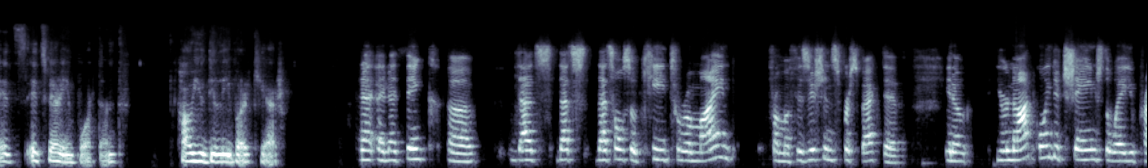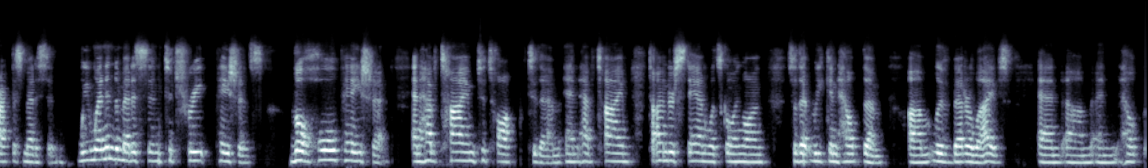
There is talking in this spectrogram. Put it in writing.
it's it's very important how you deliver care. And I, and I think uh, that's that's that's also key to remind from a physician's perspective you know you're not going to change the way you practice medicine. We went into medicine to treat patients the whole patient and have time to talk to them and have time to understand what's going on so that we can help them um, live better lives and um, and help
